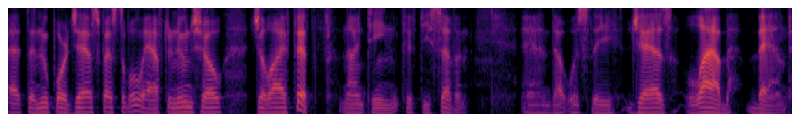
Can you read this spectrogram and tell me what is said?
at the Newport Jazz Festival, afternoon show, July 5th, 1957. And that was the Jazz Lab Band,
